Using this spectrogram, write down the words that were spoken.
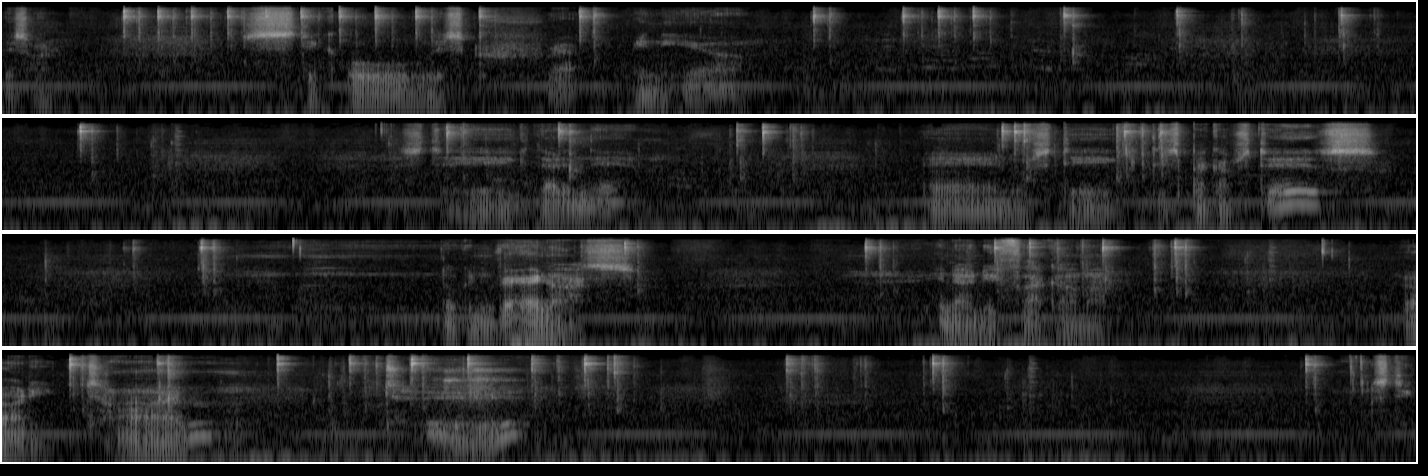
This one. Stick all this crap in here. Stick that in there. And this back upstairs. Looking very nice. You don't need flak armor. Alrighty, time to stick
